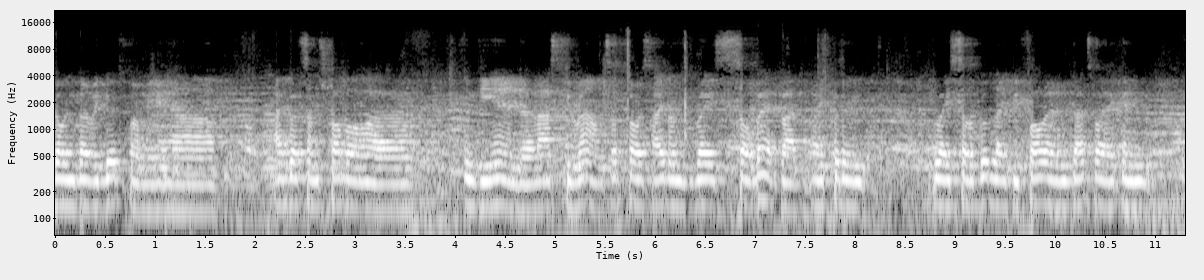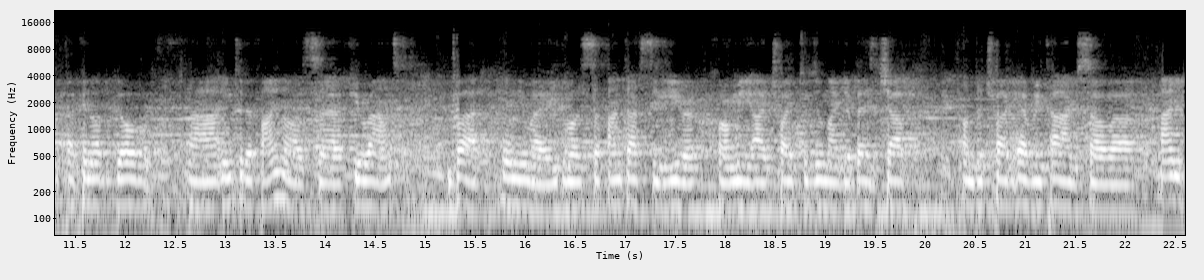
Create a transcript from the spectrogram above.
going very good for me. I've got some trouble in the end, the last few rounds. Of course, I don't race so bad, but I couldn't race so good like before, and that's why I can I cannot go uh, into the finals a few rounds. But anyway, it was a fantastic year for me. I tried to do my the best job on the track every time, so uh, I'm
